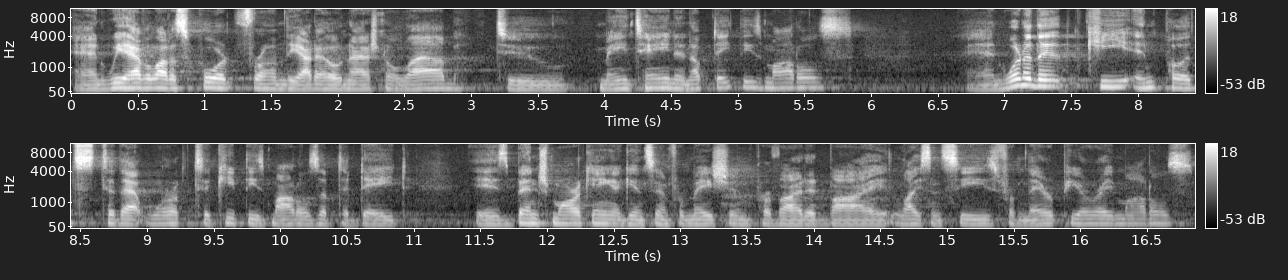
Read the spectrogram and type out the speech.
And we have a lot of support from the Idaho National Lab to maintain and update these models. And one of the key inputs to that work to keep these models up to date is benchmarking against information provided by licensees from their PRA models.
